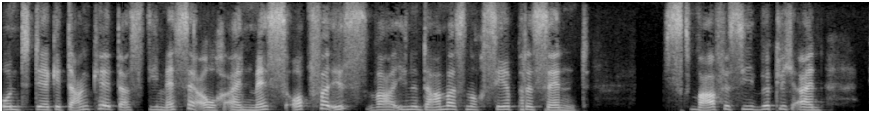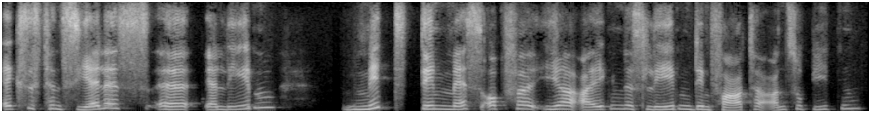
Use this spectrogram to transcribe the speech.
Und der Gedanke, dass die Messe auch ein Messopfer ist, war ihnen damals noch sehr präsent. Es war für sie wirklich ein existenzielles äh, Erleben, mit dem Messopfer ihr eigenes Leben dem Vater anzubieten.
